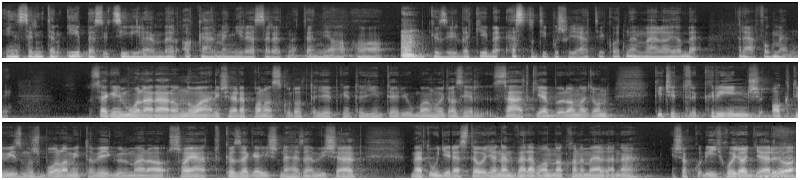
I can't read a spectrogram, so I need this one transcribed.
Én szerintem épeszű civil ember akármennyire szeretne tenni a, a közérdekébe, ezt a típusú játékot nem vállalja be. Rá fog menni. Szegény Molnár Áron Noár is erre panaszkodott egyébként egy interjúban, hogy azért szállt ki ebből a nagyon kicsit cringe aktivizmusból, amit a végül már a saját közege is nehezen viselt, mert úgy érezte, hogy nem vele vannak, hanem ellene. És akkor így hogy adja elő a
